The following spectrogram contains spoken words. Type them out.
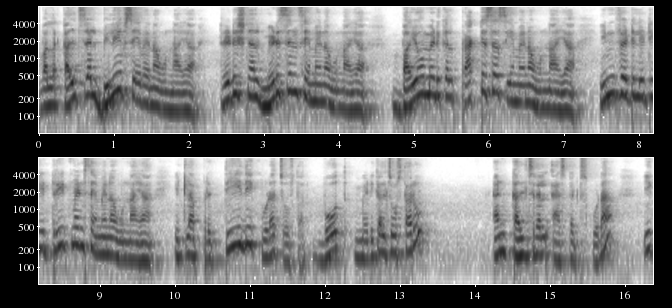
వాళ్ళ కల్చరల్ బిలీఫ్స్ ఏమైనా ఉన్నాయా? ట్రెడిషనల్ మెడిసిన్స్ ఏమైనా ఉన్నాయా? బయోమెడికల్ ప్రాక్టీసెస్ ఏమైనా ఉన్నాయా? ఇన్ఫెర్టిలిటీ ట్రీట్మెంట్స్ ఏమైనా ఉన్నాయా? ఇట్లా ప్రతీదీ కూడా చూస్తారు. బోత్ మెడికల్ చూస్తారు అండ్ కల్చరల్ ఆస్పెక్ట్స్ కూడా. ఈ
